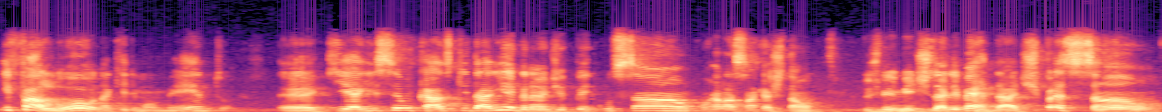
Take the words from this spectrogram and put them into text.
e falou, naquele momento, é, que isso é um caso que daria grande repercussão com relação à questão dos limites da liberdade de expressão.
